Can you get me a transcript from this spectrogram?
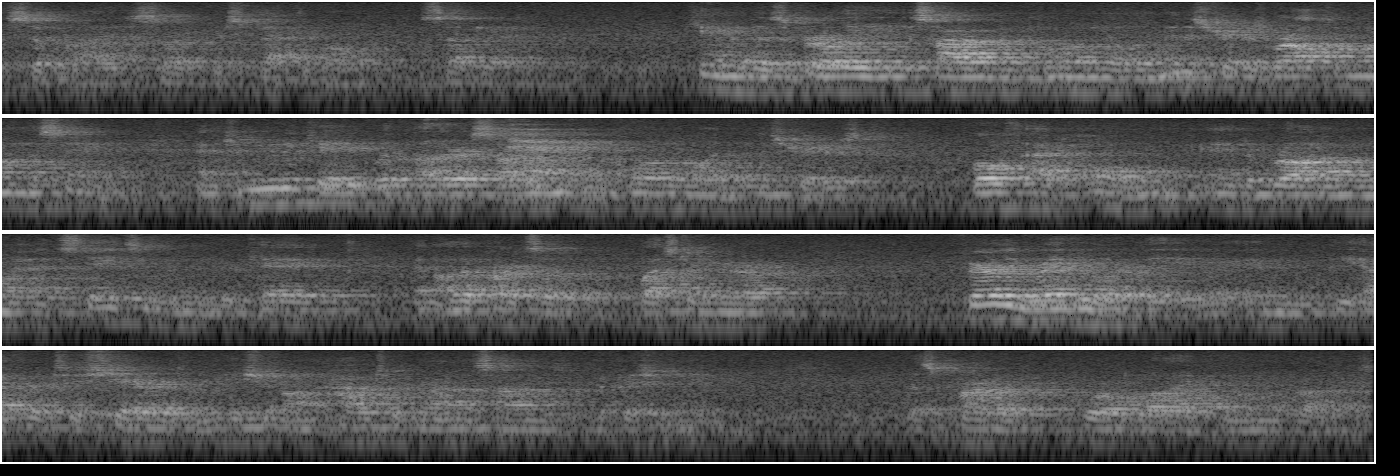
the civilized sort of respectable subject. Canada's early asylum and colonial administrators were often one and the same and communicated with other asylum and colonial administrators both at home and abroad in the United States and in the UK and other parts of Western Europe fairly regularly in the effort to share information on how to run asylums efficiently as part of worldwide colonial projects.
